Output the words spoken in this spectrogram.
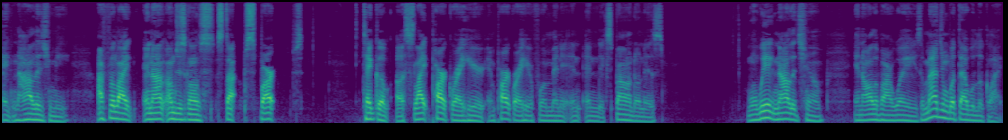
Acknowledge me. I feel like, and I, I'm just gonna stop, spark, take a, a slight park right here and park right here for a minute and, and expound on this. When we acknowledge Him in all of our ways, imagine what that would look like.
